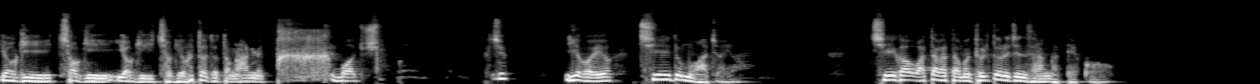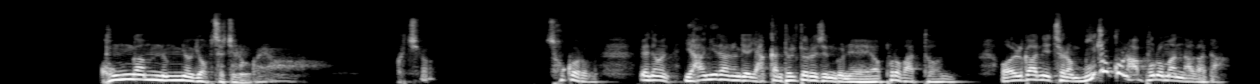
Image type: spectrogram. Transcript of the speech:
여기, 저기, 여기, 저기 흩어졌던 걸 하나님이 탁 모아주시는 거. 그죠? 이게 뭐예요? 지혜도 모아줘요. 지혜가 왔다 갔다 하면 덜 떨어진 사람 같았고, 공감 능력이 없어지는 거예요. 그쵸? 속으로. 왜냐면 양이라는 게 약간 덜 떨어진 분이에요. 프로바톤. 얼간이처럼 무조건 앞으로만 나가다.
